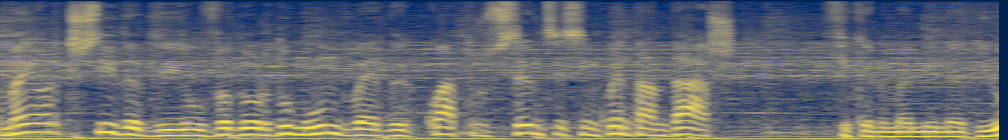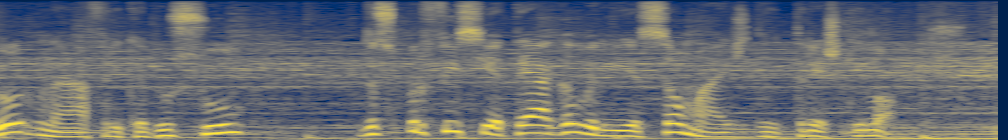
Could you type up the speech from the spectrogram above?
A maior descida de elevador do mundo é de 450 andares. Fica numa mina de ouro, na África do Sul. Da superfície até à galeria são mais de 3 quilómetros.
